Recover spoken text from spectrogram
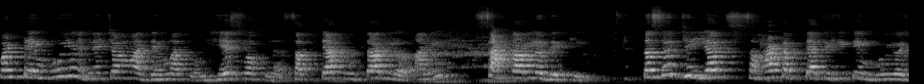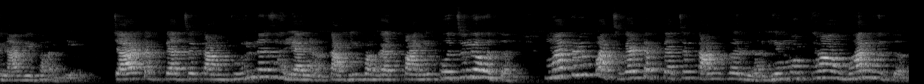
पण टेंभू योजनेच्या माध्यमातून हे स्वप्न सत्यात उतारलं आणि साकारलं देखील. तसंच जिल्ह्यात सहा टप्प्यात ही टेंबू योजना विभागली. चार टप्प्याचं काम पूर्ण झाल्यानं काही भागात पाणी पोचलं होतं. मात्र पाचव्या टप्प्याचं काम करणं हे मोठं आव्हान होतं.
